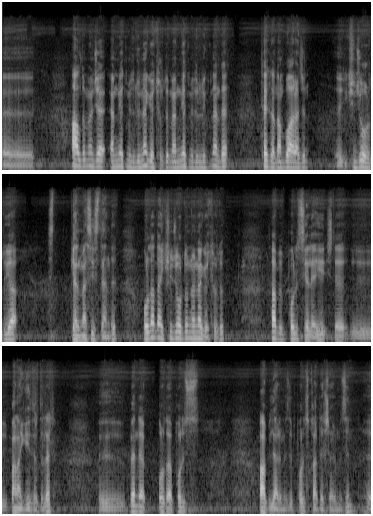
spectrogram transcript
e, aldım önce emniyet müdürlüğüne götürdüm. Emniyet müdürlüğünden de tekrardan bu aracın e, ikinci orduya gelmesi istendi. Oradan da ikinci ordunun önüne götürdüm. Tabii polis yeleği işte e, bana giydirdiler. E, ben de orada polis abilerimizin, polis kardeşlerimizin e,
